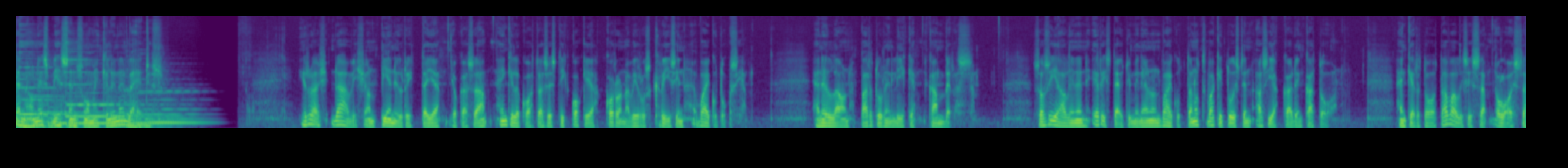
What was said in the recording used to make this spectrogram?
Tämä on SBSn suomenkielinen lähetys. Iraj Davish on pienyrittäjä, joka saa henkilökohtaisesti kokea koronaviruskriisin vaikutuksia. Hänellä on parturin liike Kamberassa. Sosiaalinen eristäytyminen on vaikuttanut vakituisten asiakkaiden katoon. Hän kertoo tavallisissa oloissa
